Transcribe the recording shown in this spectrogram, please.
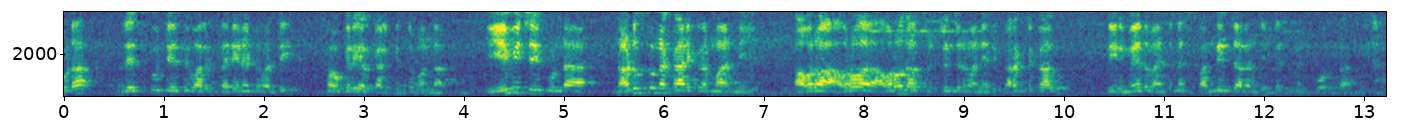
కూడా రెస్క్యూ చేసి వాళ్ళకి సరైనటువంటి సౌకర్యాలు కల్పించమన్నారు. ఏమీ చేయకుండా నడుస్తున్న కార్యక్రమాన్ని అవరో అవరో అవరోధాలు సృష్టించడం అనేది కరెక్ట్ కాదు. దీని మీద వెంటనే స్పందించాలని చెప్పేసి మేము కోరుతాను.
